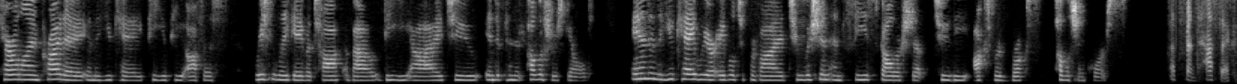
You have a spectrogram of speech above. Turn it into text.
Caroline Priday in the UK PUP office recently gave a talk about DEI to Independent Publishers Guild. And in the UK, we are able to provide tuition and fees scholarship to the Oxford Brookes publishing course. That's fantastic.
